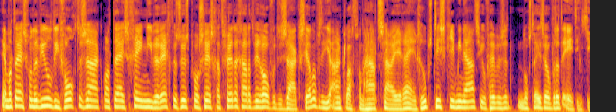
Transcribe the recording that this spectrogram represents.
En Matthijs van der Wiel die volgt de zaak. Matthijs, geen nieuwe rechters, dus proces gaat verder. Gaat het weer over de zaak zelf, die aanklacht van haatzaaierij en groepsdiscriminatie... of hebben ze het nog steeds over dat etentje?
